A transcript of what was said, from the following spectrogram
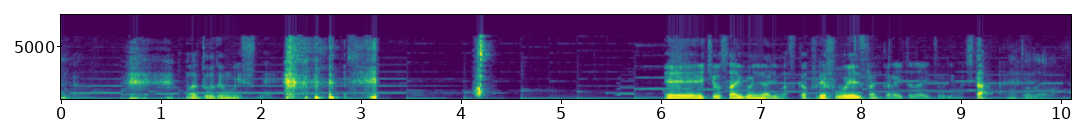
うんうんまあどうでもいいですね。えー、今日最後になりますが、プレフォーエイジさんからいただいておりました。ありがとうございます。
